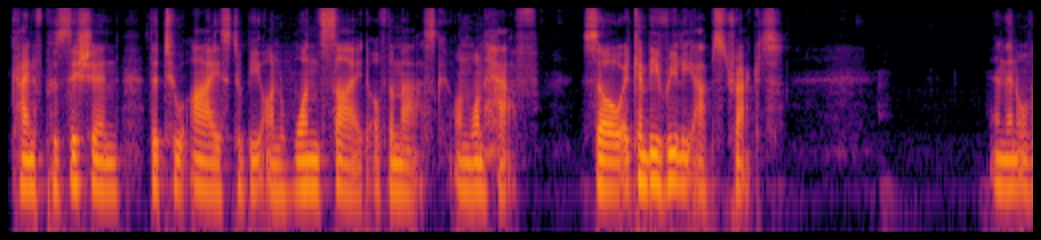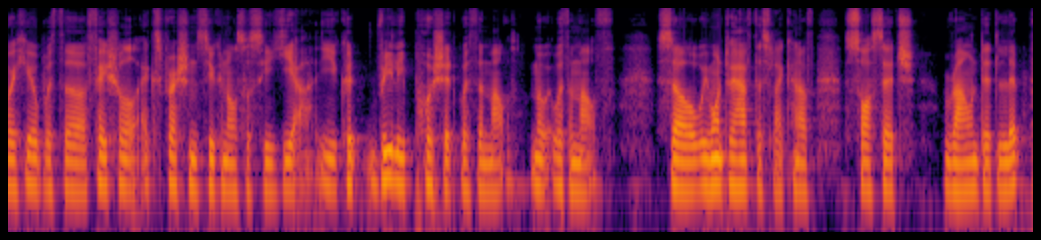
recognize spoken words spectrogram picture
kind of position the two eyes to be on one side of the mask, on one half. So it can be really abstract. And then over here with the facial expressions, you can also see, yeah, you could really push it with the mouth. With the mouth. So we want to have this like kind of sausage rounded lip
